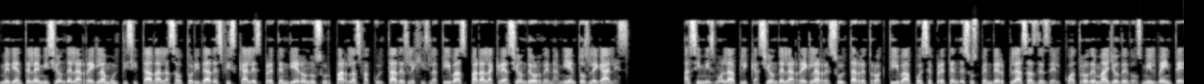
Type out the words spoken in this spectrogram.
mediante la emisión de la regla multicitada las autoridades fiscales pretendieron usurpar las facultades legislativas para la creación de ordenamientos legales. Asimismo, la aplicación de la regla resulta retroactiva pues se pretende suspender plazas desde el 4 de mayo de 2020,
